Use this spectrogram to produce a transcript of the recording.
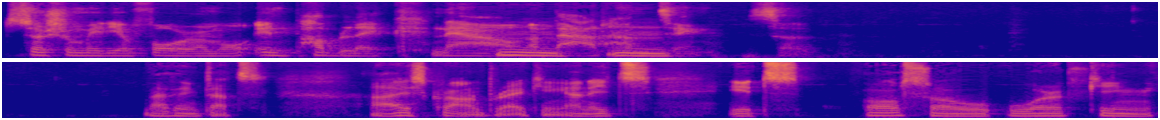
social media forum or in public now mm. about mm. hunting. So, I think that's is groundbreaking, and it's it's also working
